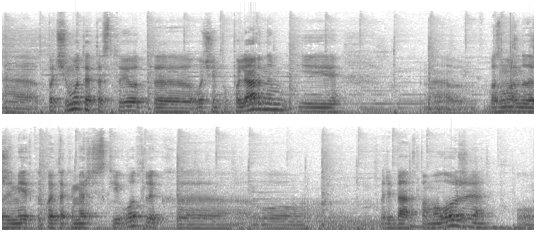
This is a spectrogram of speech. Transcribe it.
Э, почему-то это стает э, очень популярным и, э, возможно, даже имеет какой-то коммерческий отклик у ребят помоложе, у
